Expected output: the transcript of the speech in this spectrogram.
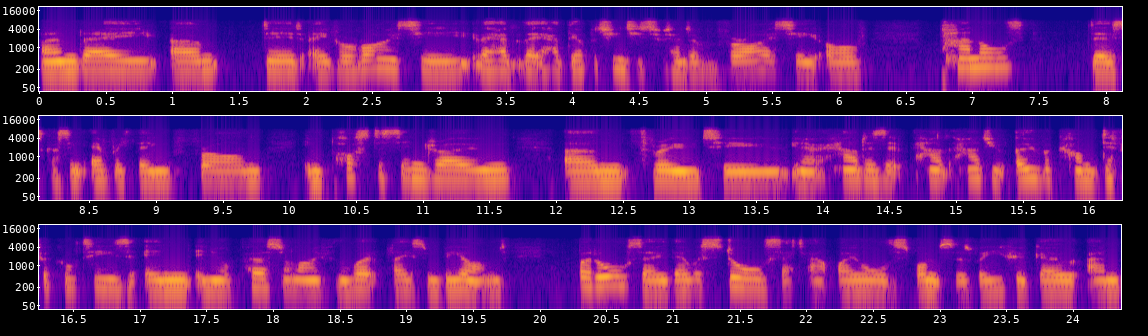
and they um, did a variety. They had they had the opportunity to attend a variety of panels discussing everything from imposter syndrome um, through to you know how does it how, how do you overcome difficulties in in your personal life and the workplace and beyond? But also there were stalls set out by all the sponsors where you could go and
